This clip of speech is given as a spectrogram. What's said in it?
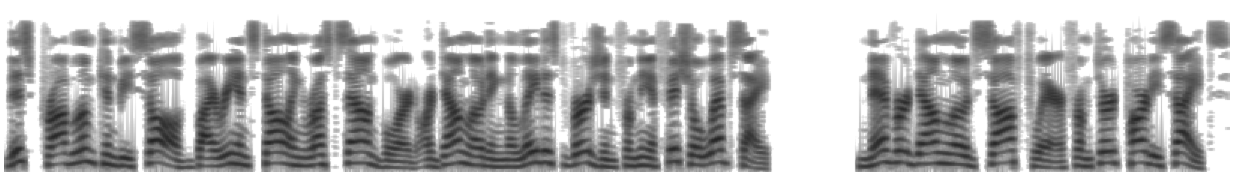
This problem can be solved by reinstalling Rust Soundboard or downloading the latest version from the official website. Never download software from third-party sites.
